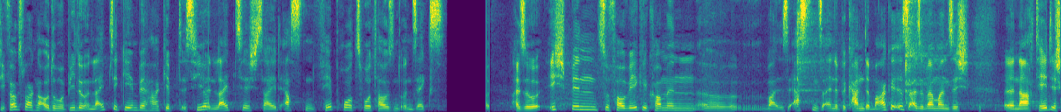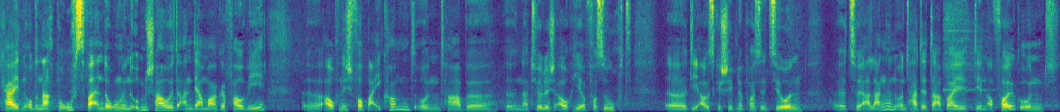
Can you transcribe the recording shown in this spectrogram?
Die Volkswagen Automobile und Leipzig GmbH gibt es hier in Leipzig seit 1. Februar 2006. Also ich bin zu VW gekommen, äh, weil es erstens eine bekannte Marke ist. Also wenn man sich äh, nach Tätigkeiten oder nach Berufsveränderungen umschaut, an der Marke VW äh, auch nicht vorbeikommt und habe natürlich auch hier versucht, die ausgeschriebene Position zu erlangen und hatte dabei den Erfolg und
